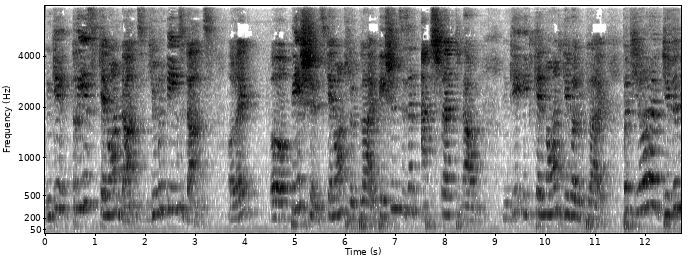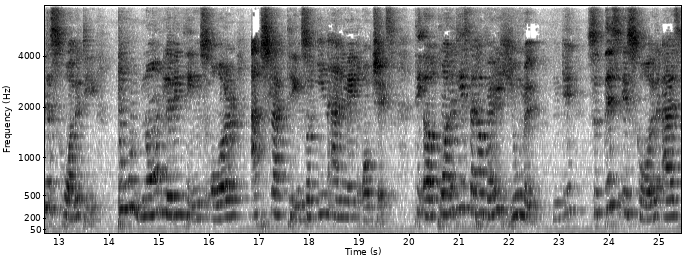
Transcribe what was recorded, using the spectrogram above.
Okay, trees cannot dance, human beings dance. All right, uh, patience cannot reply. Patience is an abstract noun. Okay, it cannot give a reply. But here I've given this quality to non-living things or abstract things or inanimate objects. The uh, qualities that are very human. Okay, so this is called as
